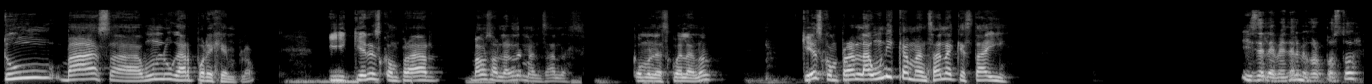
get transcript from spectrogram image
Tú vas a un lugar, por ejemplo, y quieres comprar, vamos a hablar de manzanas, como en la escuela, ¿no? Quieres comprar la única manzana que está ahí. Y se le vende al mejor postor.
